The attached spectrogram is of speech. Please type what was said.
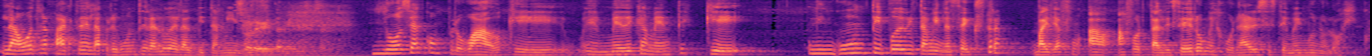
La otra parte de la pregunta era lo de las vitaminas. Sobre vitaminas, No se ha comprobado que eh, médicamente que ningún tipo de vitaminas extra vaya a fortalecer o mejorar el sistema inmunológico.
